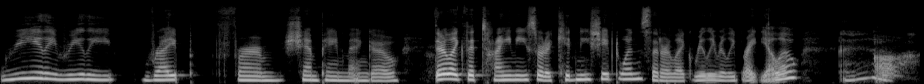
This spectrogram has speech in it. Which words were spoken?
really, really ripe, firm champagne mango, they're like the tiny, sort of kidney shaped ones that are like really, really bright yellow. Oh, ah,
